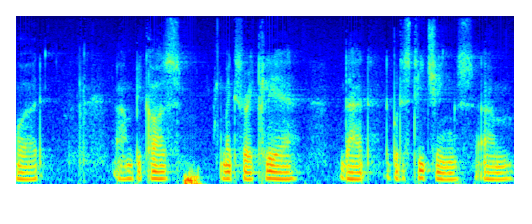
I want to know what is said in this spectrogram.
word um, because it makes very clear that the Buddha's teachings um,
